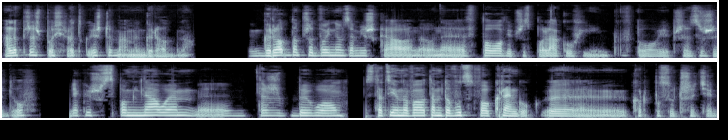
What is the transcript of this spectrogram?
Ale przecież po środku jeszcze mamy Grodno. Grodno przed wojną zamieszkane w połowie przez Polaków i w połowie przez Żydów. Jak już wspominałem, e, też było, stacjonowało tam dowództwo okręgu e, Korpusu III,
